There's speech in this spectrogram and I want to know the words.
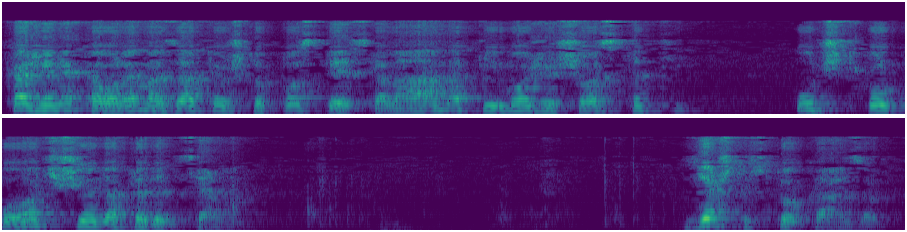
Kaže neka olema zato što postoje selama ti možeš ostati, učiti koliko hoćeš i onda predati selam. Zašto su to kazali?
